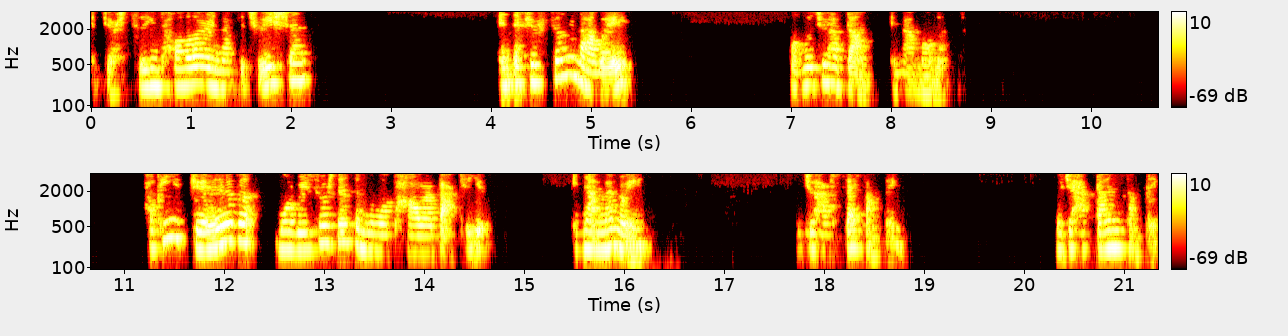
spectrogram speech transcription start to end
If you're sitting taller in that situation, and if you're feeling that way, what would you have done in that moment? How can you give more resources and more power back to you in that memory? Would you have said something? Would you have done something?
